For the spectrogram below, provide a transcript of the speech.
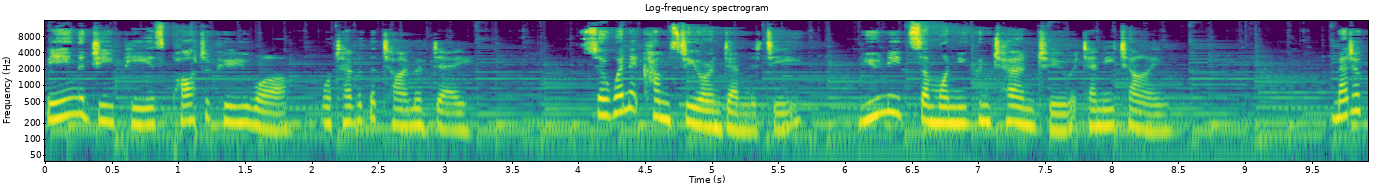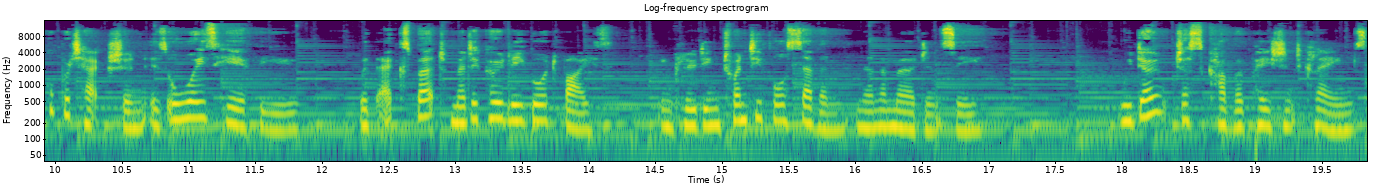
being a GP is part of who you are, whatever the time of day. So when it comes to your indemnity, you need someone you can turn to at any time. Medical protection is always here for you with expert medico legal advice, including 24 7 in an emergency. We don't just cover patient claims,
